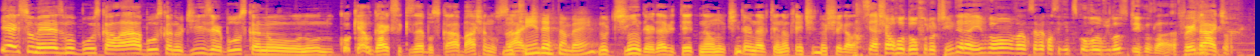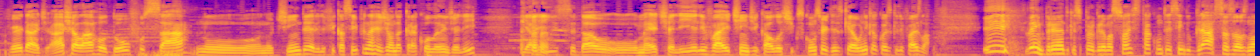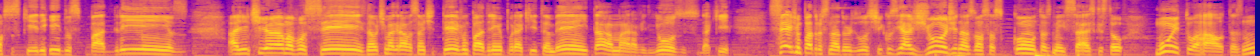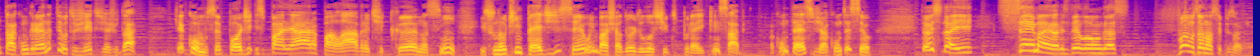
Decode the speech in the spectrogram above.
E é isso mesmo, busca lá, busca no Deezer, busca no, no, no qualquer lugar que você quiser buscar, baixa no, No site. Tinder também. No Tinder deve ter, não, no Tinder não deve ter não, que a gente não chega lá. Se achar o Rodolfo no Tinder, aí vão, vai- você vai conseguir desenvolver os ticos lá. Verdade. Verdade. Acha lá Rodolfo Sá no, no Tinder. Ele fica sempre na região da Cracolândia ali. E aí você dá o, o match ali ele vai te indicar o Los Chicos com certeza, que é a única coisa que ele faz lá. E lembrando que esse programa só está acontecendo graças aos nossos queridos padrinhos. A gente ama vocês. Na última gravação a gente teve um padrinho por aqui também. Tá maravilhoso isso daqui. Seja um patrocinador do Los Chicos e ajude nas nossas contas mensais que estão muito altas. Não tá com grana, tem outro jeito de ajudar? Que é como? Você pode espalhar a palavra ticana assim. Isso não te impede de ser o embaixador do Los Chicos por aí, quem sabe? Acontece, já aconteceu. Então é isso daí, sem maiores delongas, vamos ao nosso episódio.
